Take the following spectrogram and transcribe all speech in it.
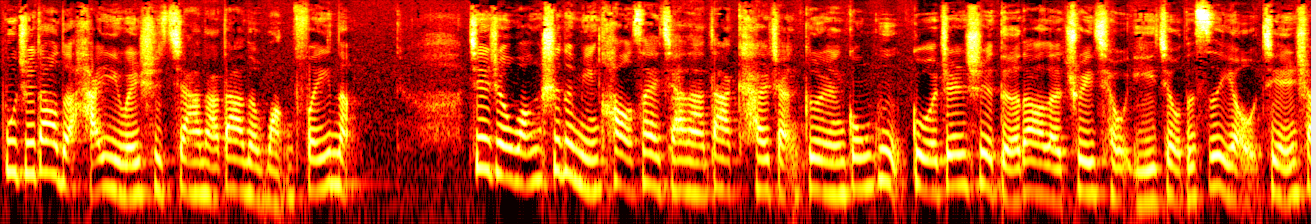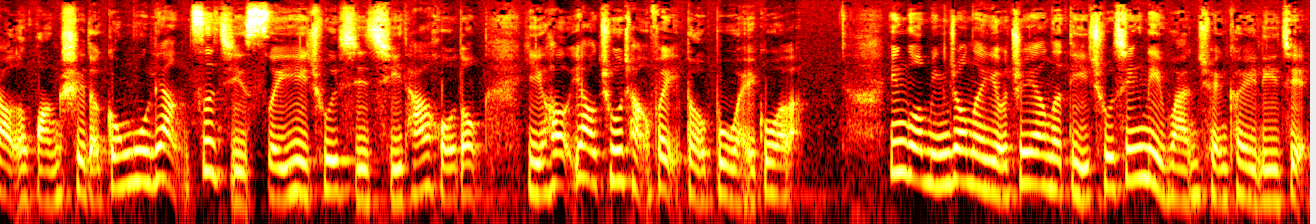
不知道的还以为是加拿大的王妃呢。借着王室的名号在加拿大开展个人公务，果真是得到了追求已久的自由，减少了王室的公务量，自己随意出席其他活动，以后要出场费都不为过了。英国民众呢有这样的抵触心理，完全可以理解。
